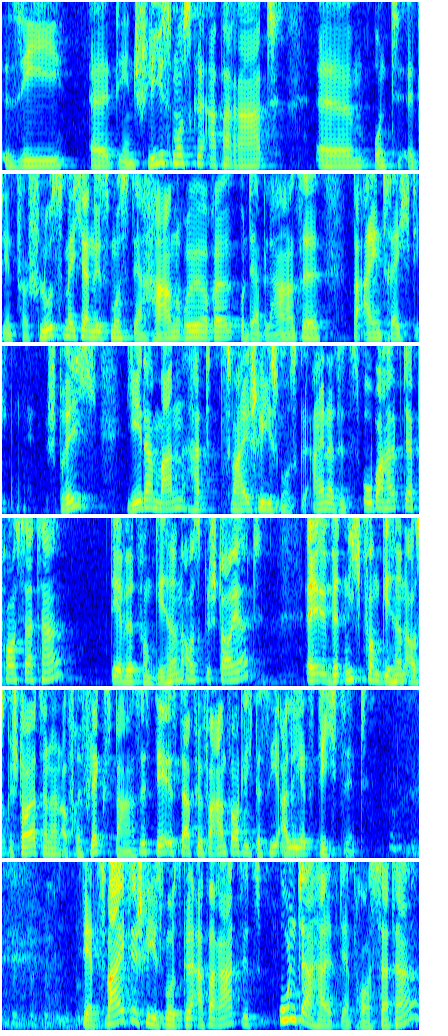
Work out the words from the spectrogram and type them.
Sie äh, den Schließmuskelapparat und den Verschlussmechanismus der Harnröhre und der Blase beeinträchtigen. Sprich, jeder Mann hat zwei Schließmuskel. Einer sitzt oberhalb der Prostata, der wird vom Gehirn aus äh, wird nicht vom Gehirn aus gesteuert, sondern auf Reflexbasis. Der ist dafür verantwortlich, dass Sie alle jetzt dicht sind. Der zweite Schließmuskelapparat sitzt unterhalb der Prostata,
